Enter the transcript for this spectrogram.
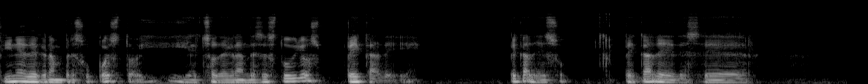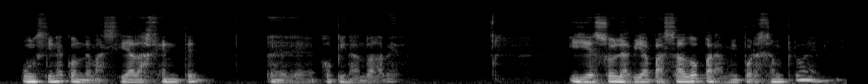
cine de gran presupuesto y, hecho de grandes estudios peca de, peca de eso, peca de, ser un cine con demasiada gente eh, opinando a la vez. Y eso le había pasado para mí, por ejemplo, en,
